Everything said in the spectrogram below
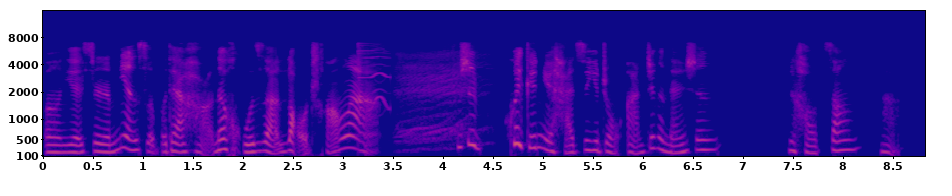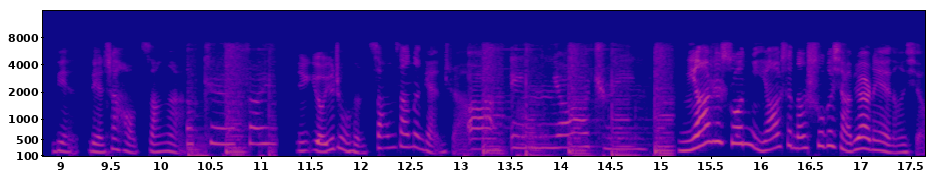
嗯，也是面色不太好，那胡子老长了，就是会给女孩子一种啊，这个男生好脏啊，脸脸上好脏啊，有一种很脏脏的感觉啊。你要是说你要是能梳个小辫儿，那也能行。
